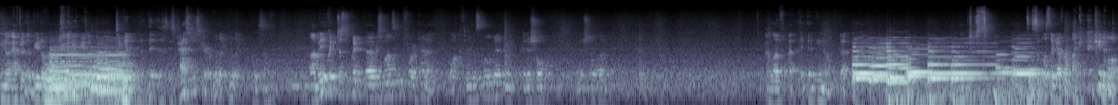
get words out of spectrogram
you know, after the beautiful, beautiful to get these passages here, really, really, really something. Um, any quick, just a quick uh, response before I kind of walk through this a little bit? Initial, initial. Uh, I love, uh, it, it, you know, that. It's the simplest thing ever. Like, you know,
